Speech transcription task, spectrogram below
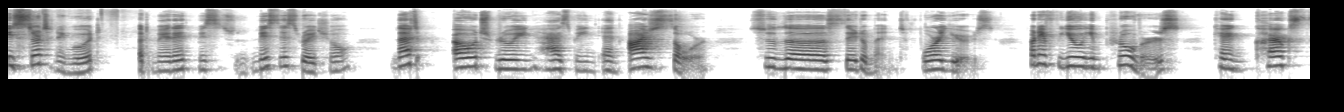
It certainly would, admitted Mrs. Mrs. Rachel. That old ruin has been an eyesore to the settlement for years. But if you improvers can coax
